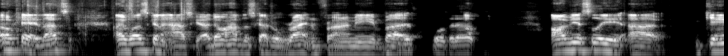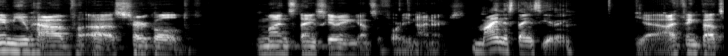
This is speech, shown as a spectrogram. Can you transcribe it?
Okay, that's. I was gonna ask you. I don't have the schedule right in front of me, but pulled it up. obviously, uh, game you have uh, circled. Mine's Thanksgiving against the 49ers. Minus Thanksgiving. Yeah, I think that's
